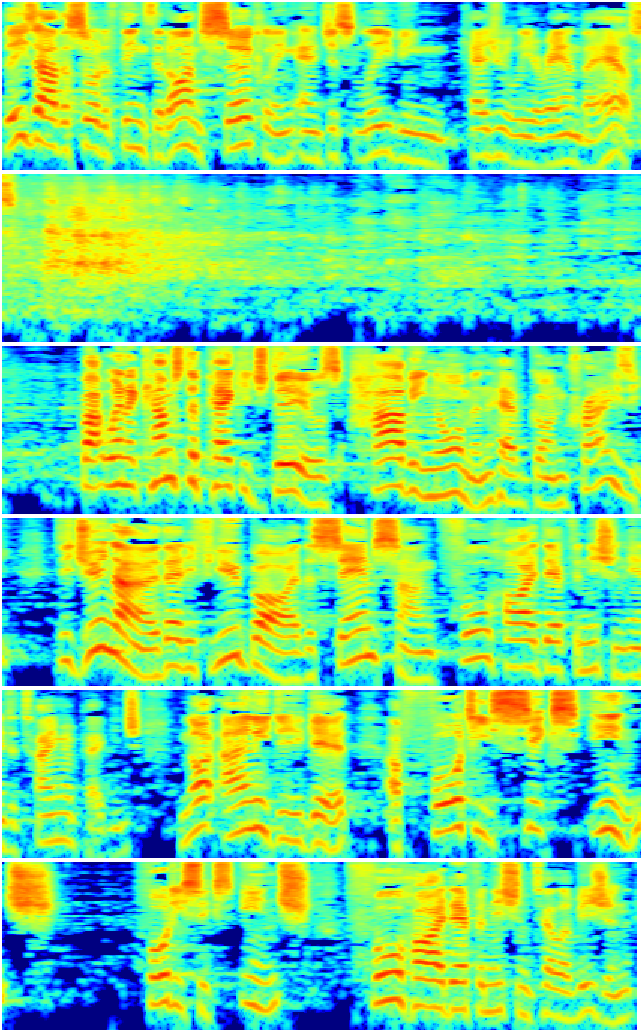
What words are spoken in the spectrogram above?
These are the sort of things that I'm circling and just leaving casually around the house. but when it comes to package deals, Harvey Norman have gone crazy. Did you know that if you buy the Samsung full high definition entertainment package, not only do you get a 46 inch, 46 inch full high definition television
